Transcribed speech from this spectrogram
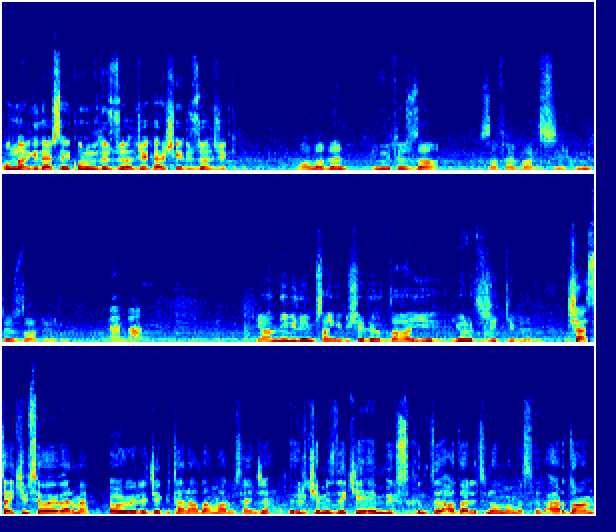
onlar giderse ekonomi de düzelecek, her şey düzelecek. Vallahi ben Ümit Özdağ, Zafer Partisi Ümit Özdağ diyorum. Yani ne bileyim sanki bir şeyleri daha iyi yönetecek gibi. Şahsen kimseye oy vermem. Oy verilecek bir tane adam var mı sence? Ülkemizdeki en büyük sıkıntı adaletin olmaması. Erdoğan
